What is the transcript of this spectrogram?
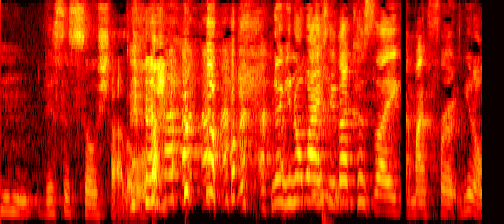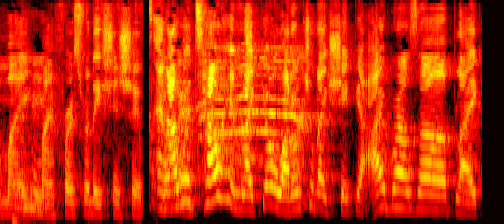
Mm-hmm. This is so shallow. no, you know why I say that? Because like my first, you know, my mm-hmm. my first relationship, and okay. I would tell him like, "Yo, why don't you like shape your eyebrows up, like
